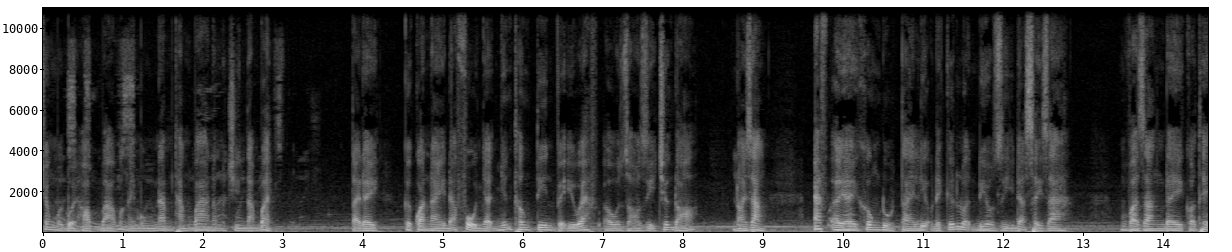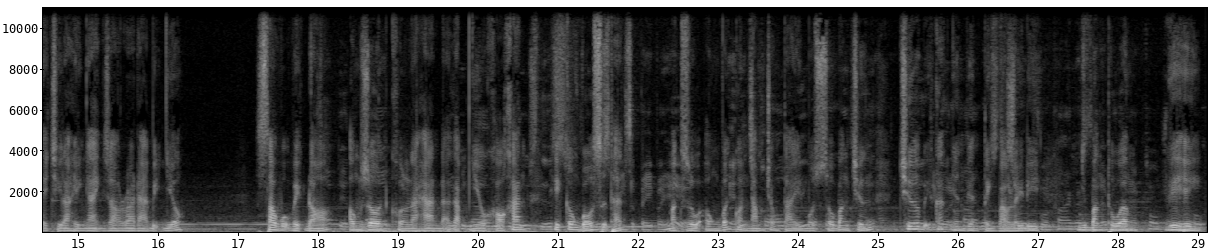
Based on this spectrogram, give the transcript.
trong một buổi họp báo vào ngày 5 tháng 3 năm 1987. Tại đây, cơ quan này đã phủ nhận những thông tin về UFO dò dỉ trước đó, nói rằng FAA không đủ tài liệu để kết luận điều gì đã xảy ra và rằng đây có thể chỉ là hình ảnh do radar bị nhiễu. Sau vụ việc đó, ông John Callahan đã gặp nhiều khó khăn khi công bố sự thật, mặc dù ông vẫn còn nắm trong tay một số bằng chứng chưa bị các nhân viên tình báo lấy đi, như băng thu âm, ghi hình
